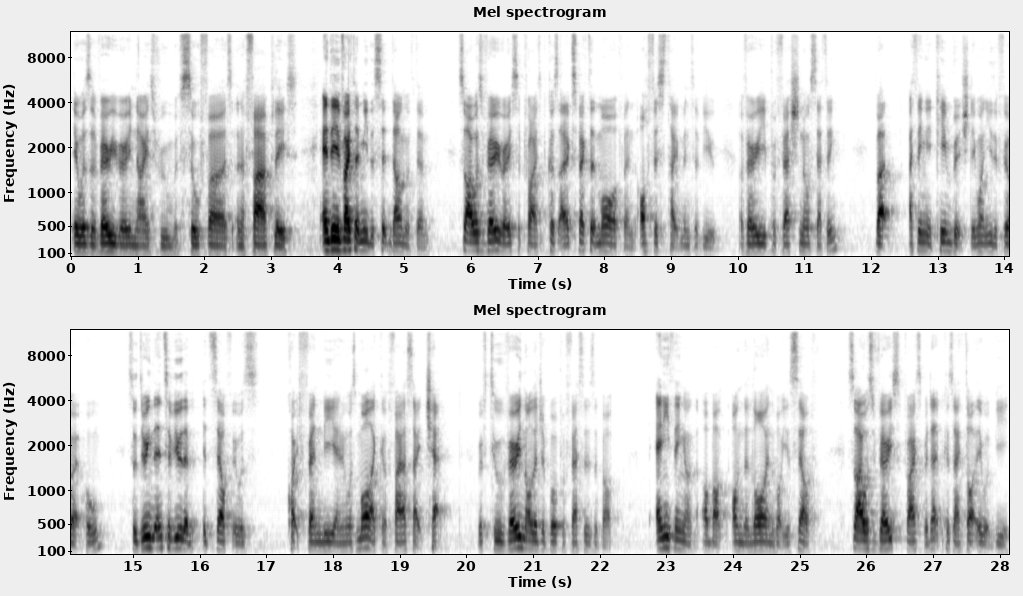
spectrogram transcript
it was a very, very nice room with sofas and a fireplace. And they invited me to sit down with them. So I was very, very surprised because I expected more of an office type interview, a very professional setting. But I think at Cambridge, they want you to feel at home. So during the interview itself, it was quite friendly and it was more like a fireside chat with two very knowledgeable professors about anything on, about on the law and about yourself. So I was very surprised by that because I thought it would be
